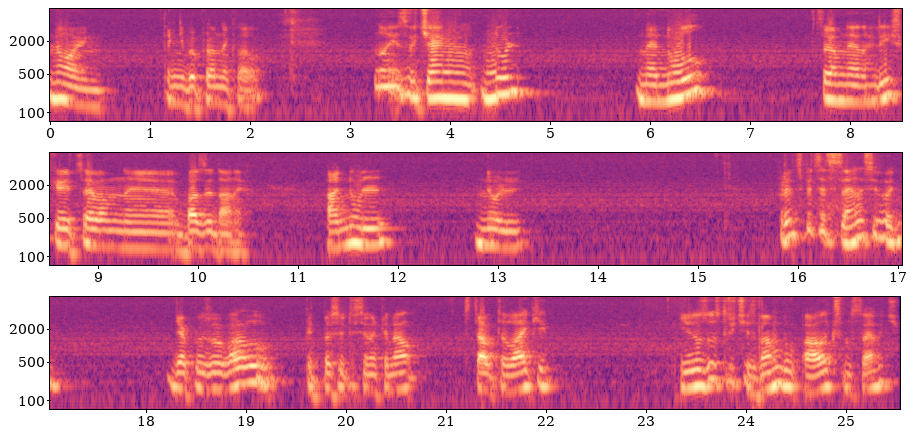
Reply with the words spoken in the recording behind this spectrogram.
Neun. Так ніби проникливо. Ну і, звичайно, нуль. Не нул. Це вам не англійське, це вам не бази даних. А нуль. Нуль. В принципі, це все на сьогодні. Дякую за увагу. Підписуйтеся на канал, ставте лайки. І до зустрічі! З вами був Алекс Мусевич.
